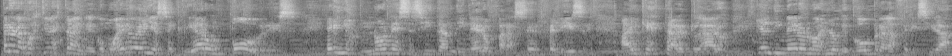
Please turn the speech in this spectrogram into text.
Pero la cuestión está en que como él o ella se criaron pobres, ellos no necesitan dinero para ser felices. Hay que estar claro que el dinero no es lo que compra la felicidad.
